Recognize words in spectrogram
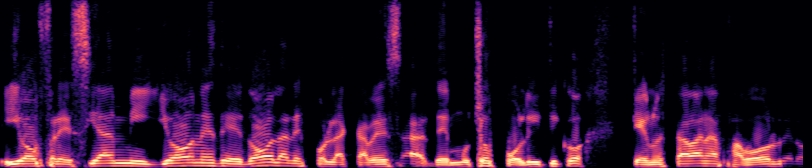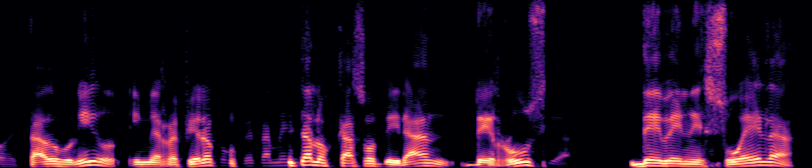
y ofrecían millones de dólares por la cabeza de muchos políticos que no estaban a favor de los Estados Unidos. Y me refiero concretamente a los casos de Irán, de Rusia, de Venezuela.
